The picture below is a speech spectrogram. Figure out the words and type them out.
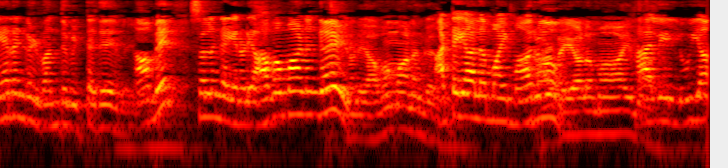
நேரங்கள் வந்து விட்டது ஆமே சொல்லுங்க என்னுடைய அவமானங்கள் அவமானங்கள் அடையாளமாய் மாறும். அடையாளமாய் ஹalleluya.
